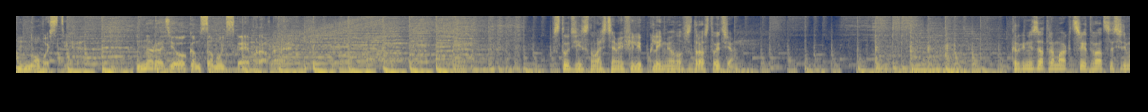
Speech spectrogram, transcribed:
Новости. На радио «Комсомольская правда». В студии с новостями Филипп Клейменов. Здравствуйте. К организаторам акции 27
